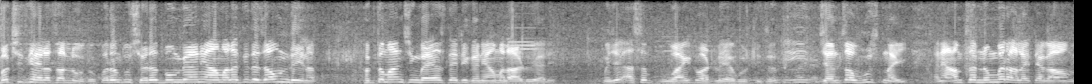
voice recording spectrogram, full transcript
बक्षीस घ्यायला चाललो होतो. परंतु शरद बोंबे आणि आम्हाला तिथं जाऊन देणार फक्त मानसिंग बायाच त्या ठिकाणी आम्हाला आडवे आले. म्हणजे असं वाईट वाटलं या गोष्टीचं की ज्यांचा ऊस नाही आणि आमचा नंबर आला आहे त्या गाव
